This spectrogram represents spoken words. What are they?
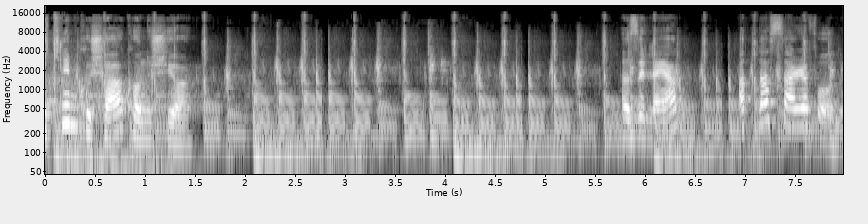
İklim Kuşağı konuşuyor. Hazırlayan Atlas Sarrafoğlu.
